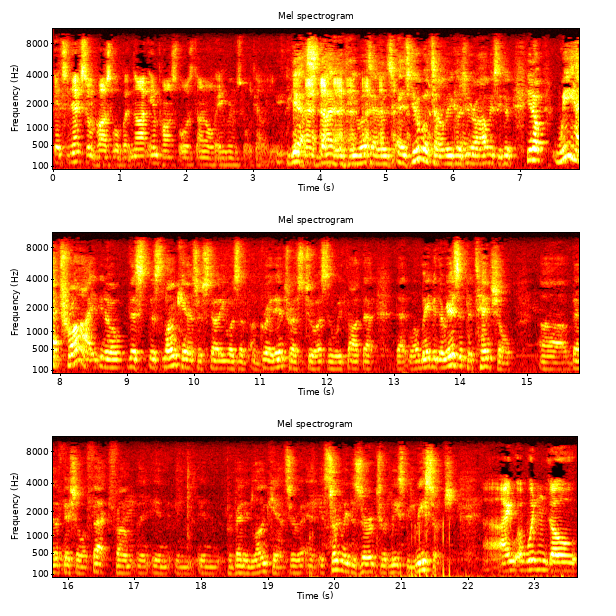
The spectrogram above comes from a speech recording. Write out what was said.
It's next to impossible, but not impossible, as Donald Abrams will tell you. yes, that, he will tell, as, as you will tell me, because you're obviously doing. You know, we have tried. You know, this this lung cancer study was of, of great interest to us, and we thought that that well, maybe there is a potential. Uh, beneficial effect from in, in, in preventing lung cancer, and it certainly deserved to at least be researched. Uh, I wouldn't go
